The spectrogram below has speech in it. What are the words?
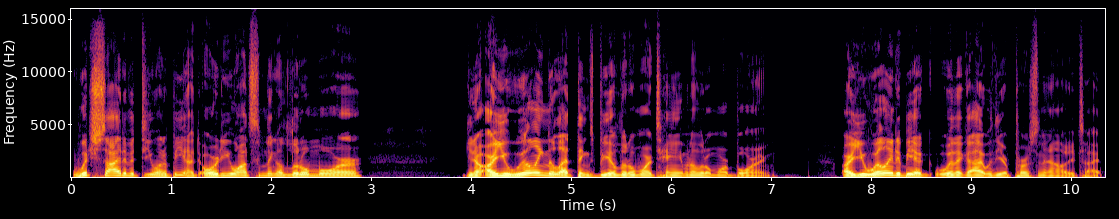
which side of it do you want to be on? Or do you want something a little more you know, are you willing to let things be a little more tame and a little more boring? Are you willing to be a, with a guy with your personality type?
